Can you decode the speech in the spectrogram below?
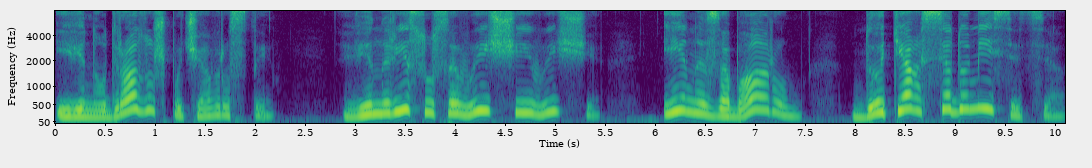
і він одразу ж почав рости. Він ріс усе вище і вище, і незабаром дотягся до місяця.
